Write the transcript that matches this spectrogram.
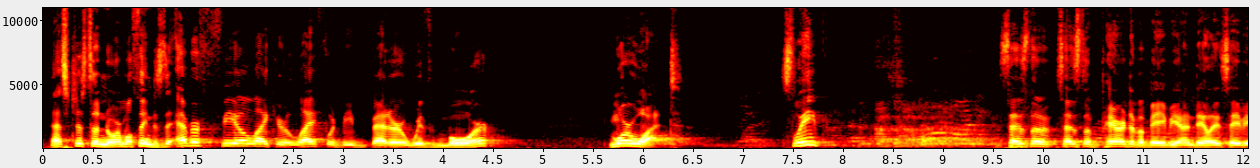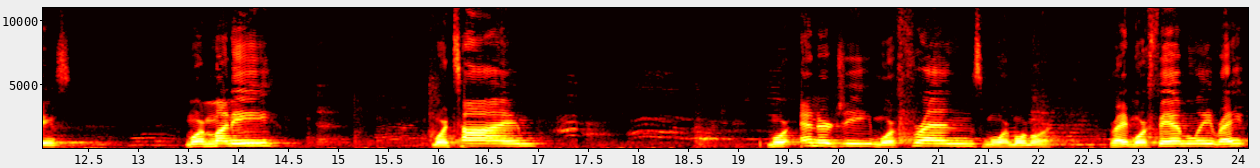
That's just a normal thing. Does it ever feel like your life would be better with more? More what? Sleep? says, the, says the parent of a baby on daily savings. More money? More time? More energy? More friends? More, more, more. Right? More family, right?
